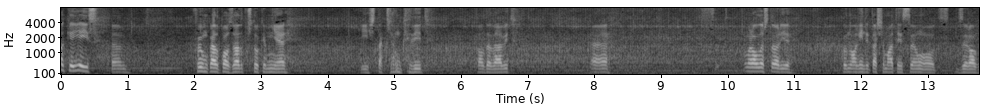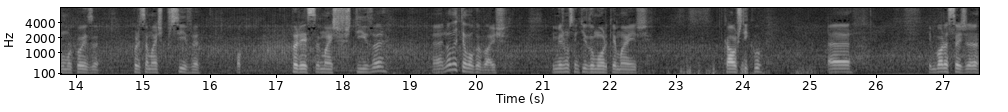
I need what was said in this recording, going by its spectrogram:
Ok, é isso. Um, foi um bocado pausado porque estou a caminhar e está a custar um bocadito. Falta de hábito. Uh, moral da história, quando alguém tentar chamar a atenção ou dizer alguma coisa pareça mais expressiva pareça mais festiva, uh, não deite logo abaixo. E mesmo o sentido do humor que é mais cáustico, uh, embora seja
